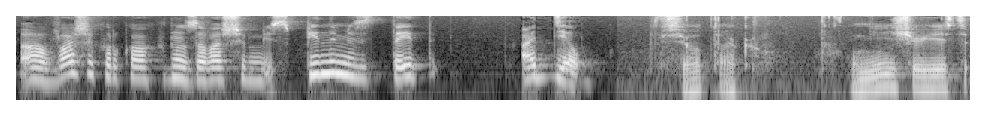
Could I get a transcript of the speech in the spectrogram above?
э, в ваших руках, ну, за вашими спинами стоит отдел. Все так. У меня еще есть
